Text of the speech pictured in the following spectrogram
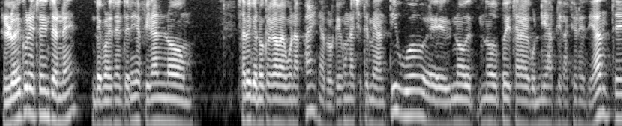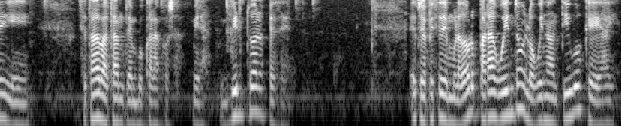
Lo he conectado a internet, lo conectado a internet y al final no. Sabe que no cargaba algunas páginas porque es un HTML antiguo, eh, no, no puede instalar algunas aplicaciones de antes y se tarda bastante en buscar las cosas. Mira, Virtual PC. Esto es una especie de emulador para Windows, los Windows antiguos que hay.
